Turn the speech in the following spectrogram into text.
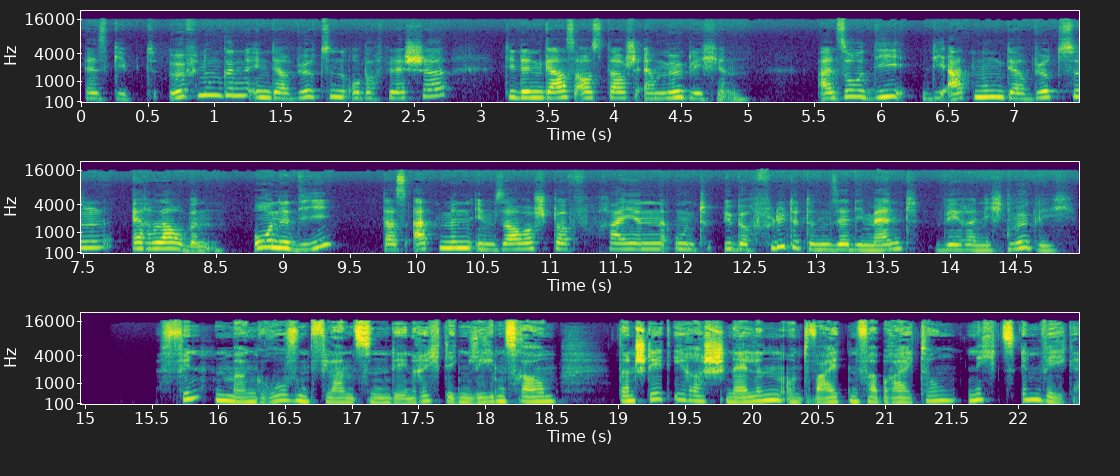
Es gibt Öffnungen in der Würzenoberfläche, die den Gasaustausch ermöglichen also die die Atmung der Wurzel erlauben, ohne die das Atmen im sauerstofffreien und überfluteten Sediment wäre nicht möglich. Finden Mangrovenpflanzen den richtigen Lebensraum, dann steht ihrer schnellen und weiten Verbreitung nichts im Wege.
